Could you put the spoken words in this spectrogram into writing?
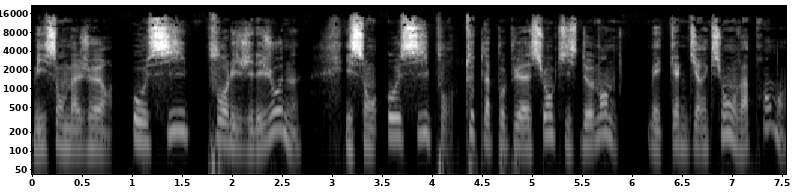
Mais ils sont majeurs aussi pour les gilets jaunes. Ils sont aussi pour toute la population qui se demande mais quelle direction on va prendre?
